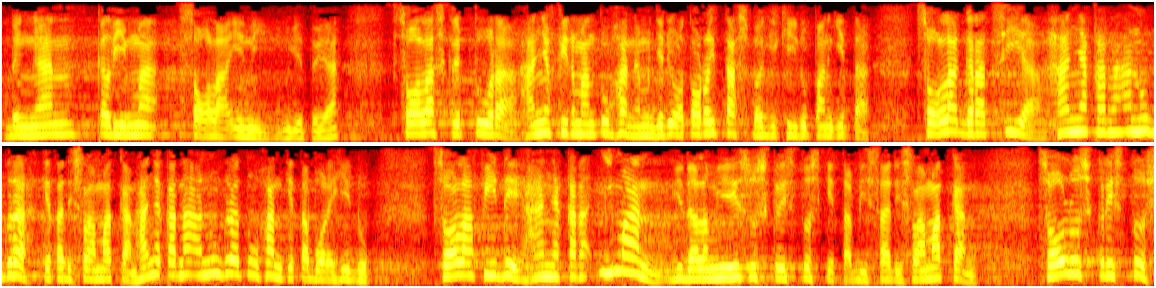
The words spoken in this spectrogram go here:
dengan kelima sola ini, begitu ya. Sola scriptura, hanya firman Tuhan yang menjadi otoritas bagi kehidupan kita. Sola gratia, hanya karena anugerah kita diselamatkan, hanya karena anugerah Tuhan kita boleh hidup. Sola fide, hanya karena iman di dalam Yesus Kristus kita bisa diselamatkan. Solus Kristus,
